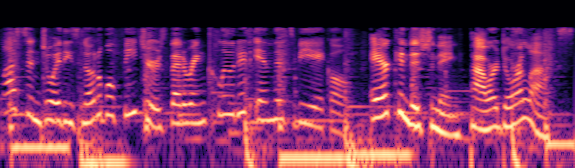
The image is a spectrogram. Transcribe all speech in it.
Plus, enjoy these notable features that are included in this vehicle air conditioning, power door locks,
